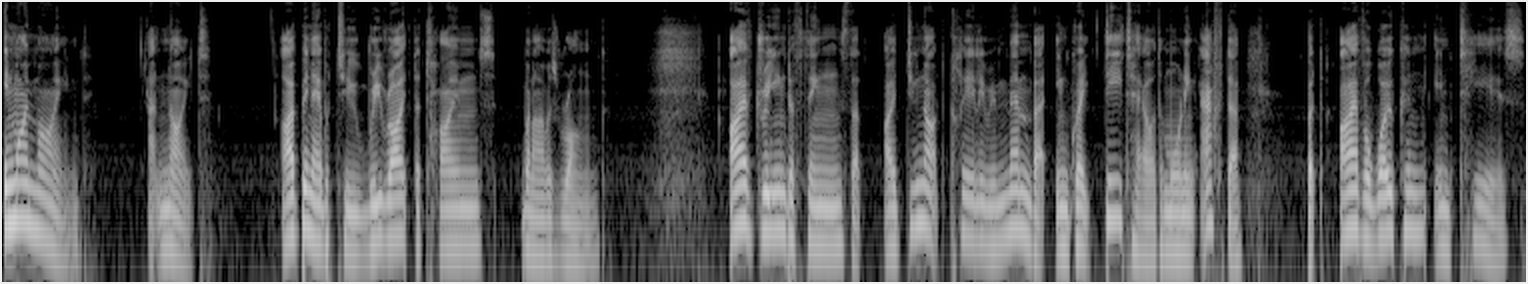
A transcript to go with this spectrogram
In my mind, at night, I've been able to rewrite the times when I was wrong. I have dreamed of things that I do not clearly remember in great detail the morning after, but I have awoken in tears.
